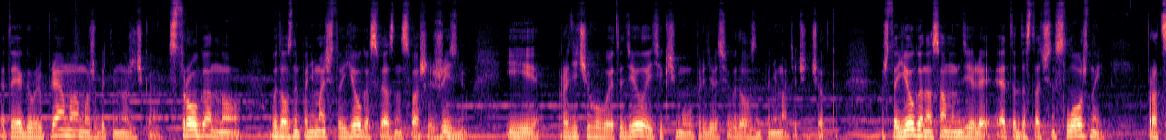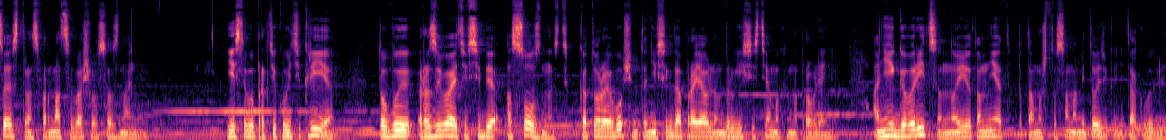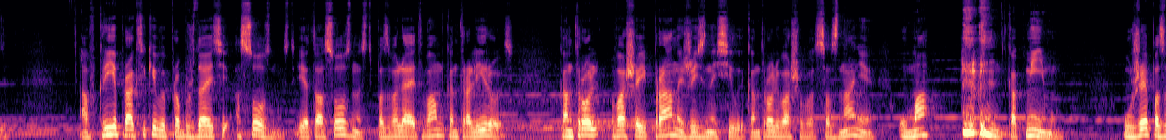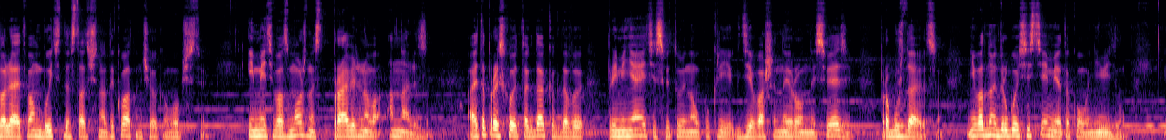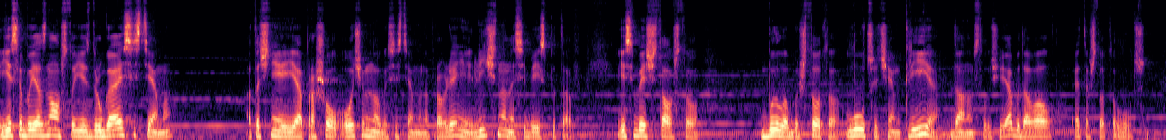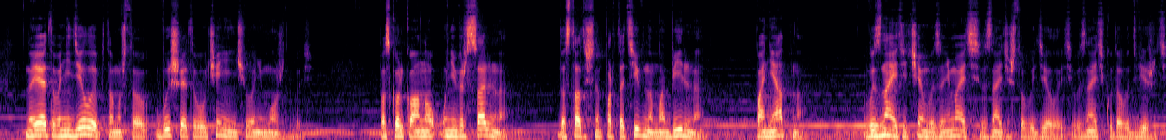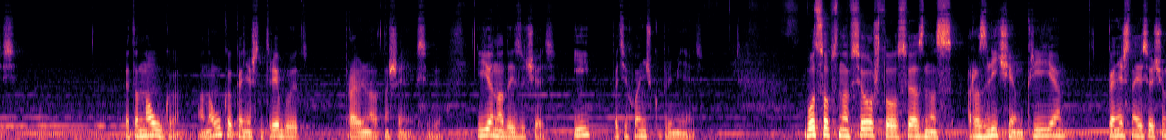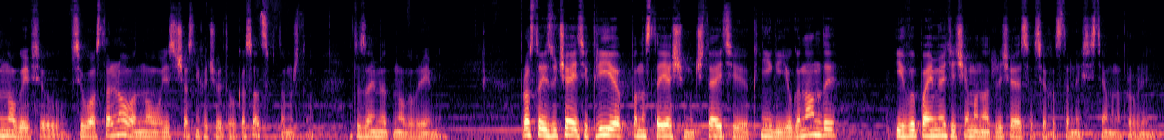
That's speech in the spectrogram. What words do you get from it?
Это я говорю прямо, может быть, немножечко строго, но вы должны понимать, что йога связана с вашей жизнью. И ради чего вы это делаете, к чему вы придете, вы должны понимать очень четко. Потому что йога на самом деле это достаточно сложный процесс трансформации вашего сознания. Если вы практикуете крия, то вы развиваете в себе осознанность, которая, в общем-то, не всегда проявлена в других системах и направлениях. О ней говорится, но ее там нет, потому что сама методика не так выглядит. А в крия-практике вы пробуждаете осознанность, и эта осознанность позволяет вам контролировать контроль вашей праны, жизненной силы, контроль вашего сознания, ума, как минимум, уже позволяет вам быть достаточно адекватным человеком в обществе, иметь возможность правильного анализа. А это происходит тогда, когда вы применяете святую науку Крия, где ваши нейронные связи пробуждаются. Ни в одной другой системе я такого не видел. Если бы я знал, что есть другая система, а точнее я прошел очень много систем и направлений, лично на себе испытав, если бы я считал, что было бы что-то лучше, чем крия в данном случае, я бы давал это что-то лучше. Но я этого не делаю, потому что выше этого учения ничего не может быть. Поскольку оно универсально, достаточно портативно, мобильно, понятно, вы знаете, чем вы занимаетесь, вы знаете, что вы делаете, вы знаете, куда вы движетесь. Это наука. А наука, конечно, требует правильного отношения к себе. Ее надо изучать и потихонечку применять. Вот, собственно, все, что связано с различием крия. Конечно, есть очень много и все, всего остального, но я сейчас не хочу этого касаться, потому что это займет много времени. Просто изучайте крия по-настоящему, читайте книги Йогананды, и вы поймете, чем она отличается от всех остальных систем и направлений.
